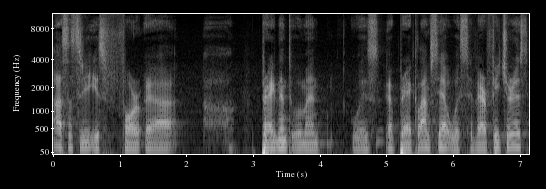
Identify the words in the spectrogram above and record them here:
ASA3 is for uh, uh, pregnant women with preeclampsia with severe features,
